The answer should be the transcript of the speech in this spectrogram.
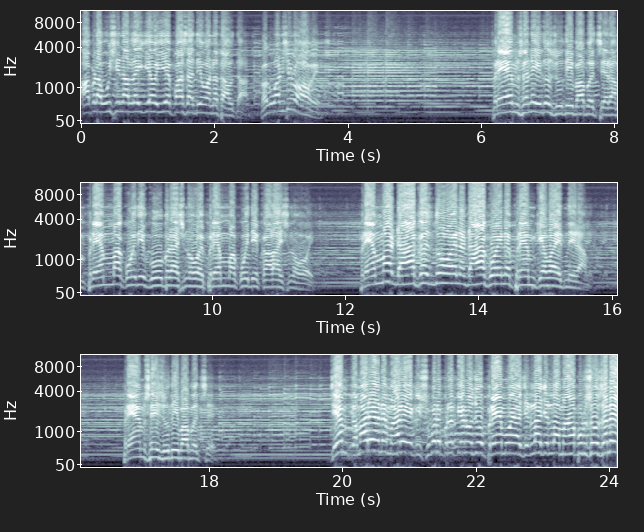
આપણા ઉશીના લઈ જાવ એ પાછા દેવા નથી આવતા? ભગવાન શું આવે? પ્રેમ છે ને એ તો જુદી બાબત છે, રામ. પ્રેમમાં કોઈ દી ગોબરાશ ન હોય, પ્રેમમાં કોઈ દી કાળાશ ન હોય. પ્રેમમાં ડાઘ જ ન હોય ને ડાઘ હોય ને પ્રેમ કહેવાય જ નહીં, રામ. પ્રેમ છે જુદી બાબત છે. જેમ તમારે અને મારે એક ઈશ્વર પ્રત્યેનો જો પ્રેમ હોય, આ જેટલા જેટલા મહાપુરુષો છે ને,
